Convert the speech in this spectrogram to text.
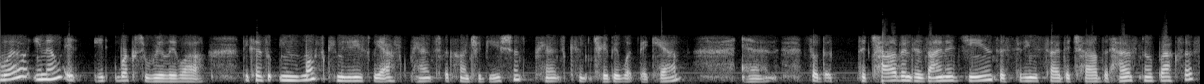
Well, you know, it, it works really well because in most communities we ask parents for contributions. Parents contribute what they can. And so the, the child in designer jeans is sitting beside the child that has no breakfast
